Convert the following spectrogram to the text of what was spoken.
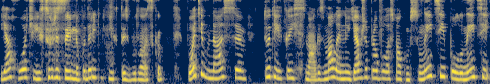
Я хочу їх дуже сильно. Подаріть мені хтось, будь ласка. Потім в нас е, тут якийсь смак з малиною. Я вже пробувала смаком суниці, полуниці,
